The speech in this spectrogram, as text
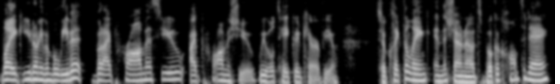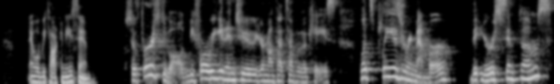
like you don't even believe it, but I promise you, I promise you, we will take good care of you. So click the link in the show notes, book a call today, and we'll be talking to you soon. So, first of all, before we get into you're not that tough of a case, let's please remember that your symptoms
